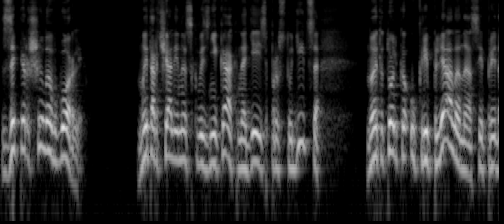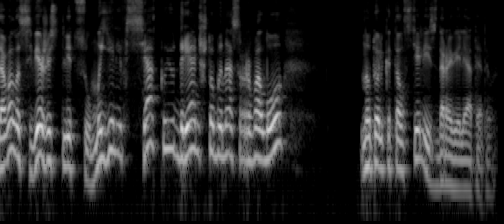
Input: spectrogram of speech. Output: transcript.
запершило в горле. Мы торчали на сквозняках, надеясь простудиться, но это только укрепляло нас и придавало свежесть лицу. Мы ели всякую дрянь, чтобы нас рвало, но только толстели и здоровели от этого.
